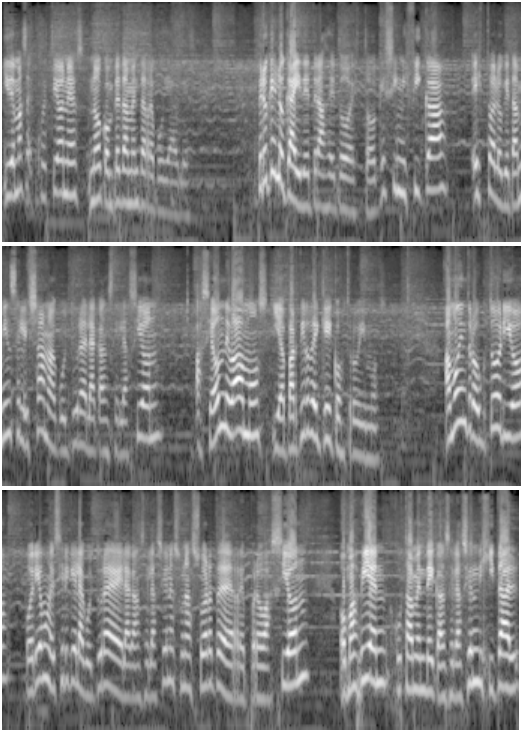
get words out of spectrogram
y demás cuestiones no completamente repudiables. Pero ¿qué es lo que hay detrás de todo esto? ¿Qué significa esto a lo que también se le llama cultura de la cancelación? ¿Hacia dónde vamos y a partir de qué construimos? A modo introductorio, podríamos decir que la cultura de la cancelación es una suerte de reprobación, o más bien, justamente, cancelación digital,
